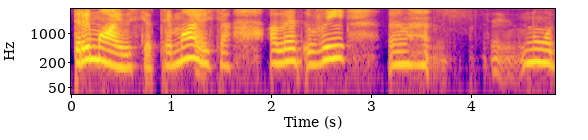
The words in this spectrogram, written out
тримаюся, тримаюся, але ви е, ну,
